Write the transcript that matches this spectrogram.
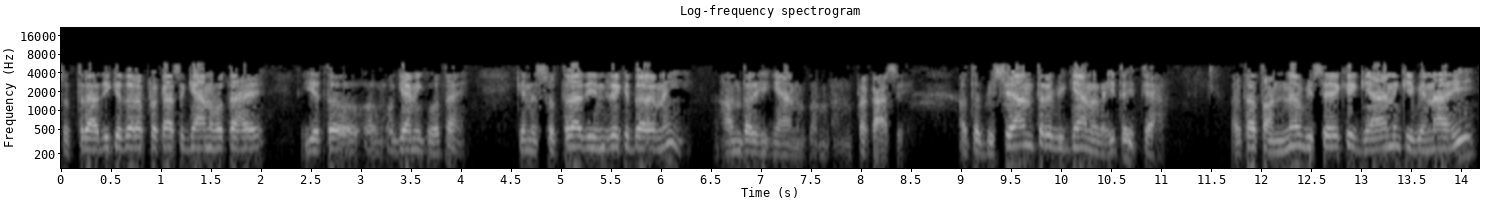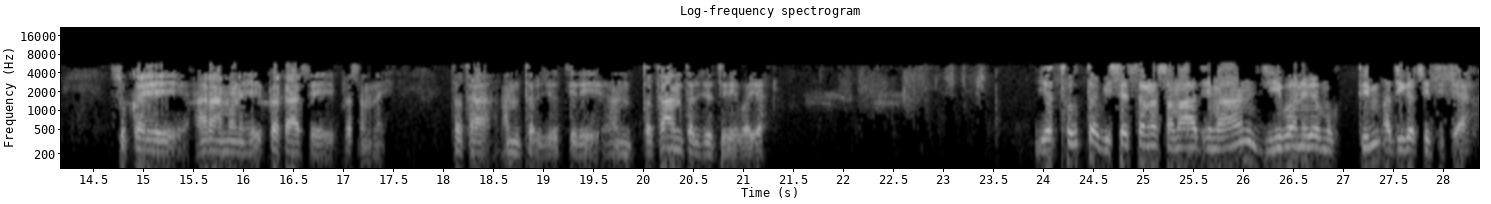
श्रोत्रादि के द्वारा प्रकाश ज्ञान होता है, ये तो अज्ञानी को होता है। किन्तु श्रोत्रादि इंद्रिय के द्वारा नहीं, अंदर ही ज्ञान प्रकाश है। अतः विषयांतर विज्ञान रहित इत्या अर्थात तो अन्य विषय के ज्ञान के बिना ही सुख है, आरामण है, प्रकाश है, प्रसन्न है। तथा अंतर ज्योतिरे तथा अंतर ज्योतिरे वह। यथोक्त विशेषण समाधिमान जीवन व मुक्ति अधिगछित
